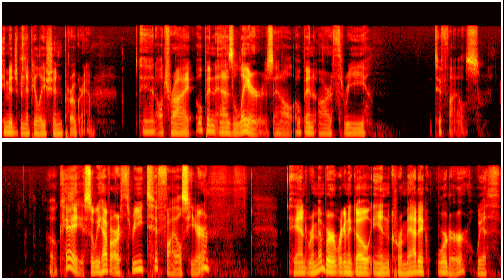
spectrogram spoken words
image manipulation program. And I'll try open as layers and I'll open our three TIFF files. Okay, so we have our three TIFF files here. And remember, we're going to go in chromatic order with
